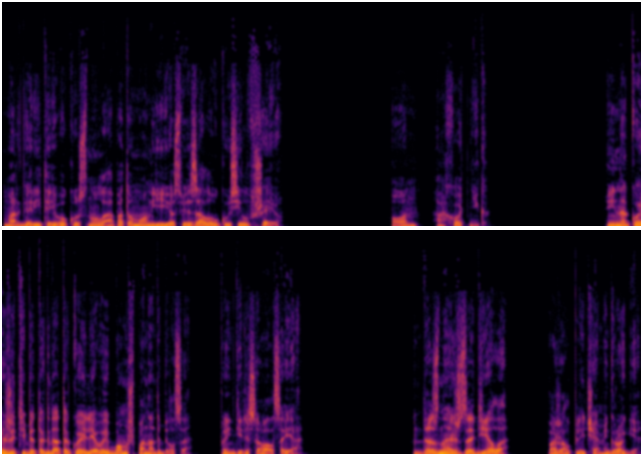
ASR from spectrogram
Маргарита его куснула, а потом он ее связал и укусил в шею. Он охотник. «И на кой же тебе тогда такой левый бомж понадобился?» — поинтересовался я. «Да знаешь, за дело», — пожал плечами Гроги.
